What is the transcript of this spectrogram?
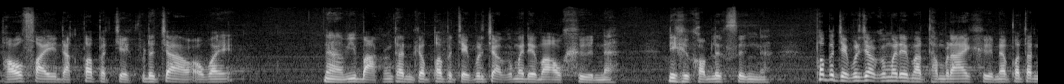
เผาไฟดักพระประเจกพุทธเจ้าเอาไว้นะวิบากของท่านกับพระประเจกพุทธเจ้าก็ไม่ได้มาเอาคืนนะนี่คือความลึกซึ้งนะพระประเจกพุทธเจ้าก็ไม่ได้มาทำร้ายคืนนะเพราะท่าน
